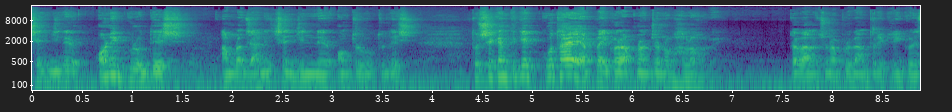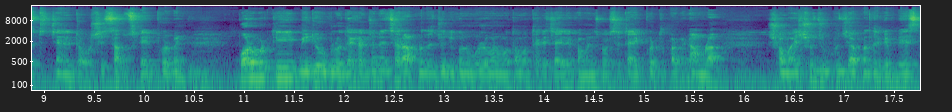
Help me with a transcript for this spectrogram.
সেনজিনের অনেকগুলো দেশ আমরা জানি সেনজিনের অন্তর্ভুক্ত দেশ, তো সেখান থেকে কোথায় অ্যাপ্লাই করা আপনার জন্য ভালো হবে? তবে আলোচনা পূর্বে আন্তরিক রিকোয়েস্ট চ্যানেলটা অবশ্যই সাবস্ক্রাইব করবেন। পরবর্তী ভিডিওগুলো দেখার জন্য, এছাড়া আপনাদের যদি কোনো মূল্যবান মতামত থাকে, চাইলে কমেন্টস বক্সে টাইপ করতে পারবেন। আমরা সময় সুযোগ বুঝে আপনাদেরকে বেস্ট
